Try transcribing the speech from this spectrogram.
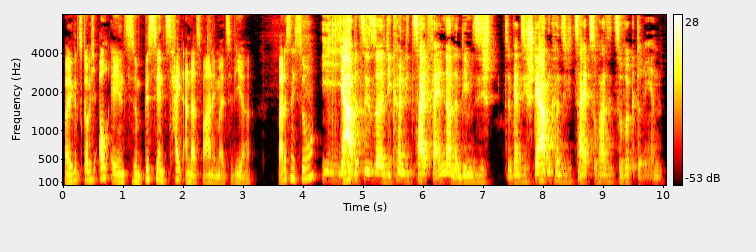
Weil da gibt es, glaube ich, auch Aliens, die so ein bisschen Zeit anders wahrnehmen als wir. War das nicht so? Ja, beziehungsweise die können die Zeit verändern, indem sie, wenn sie sterben, können sie die Zeit so quasi zurückdrehen.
